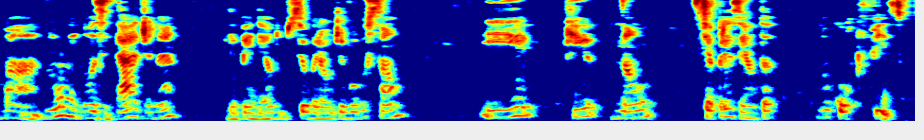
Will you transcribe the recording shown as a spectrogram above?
uma luminosidade, né, dependendo do seu grau de evolução, e que não se apresenta no corpo físico.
